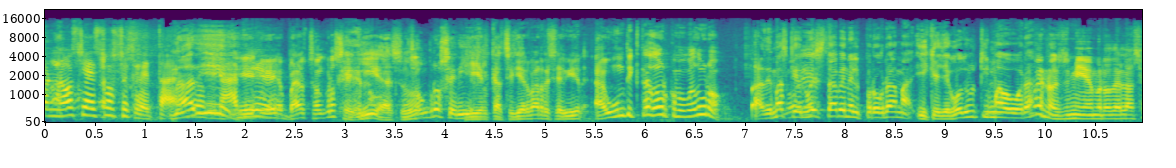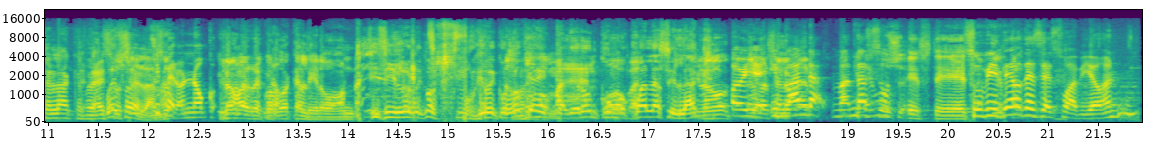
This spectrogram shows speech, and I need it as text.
conoce a esos secretarios. Nadie. Eh, eh, bueno, son groserías, ¿no? Son groserías. Y el canciller va a recibir a un dictador como Maduro. Además que no estaba en el programa y que llegó de última hora. Bueno, es miembro de la CELAC, Eso sí. Venezuela. Sí, pero no. No, le recordó no. a Calderón. Sí, sí, lo recordó. Porque recordó No, que no, Calderón no, convocó a la CELAC. Oye, y manda, manda queremos, su, este, su video desde su avión.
